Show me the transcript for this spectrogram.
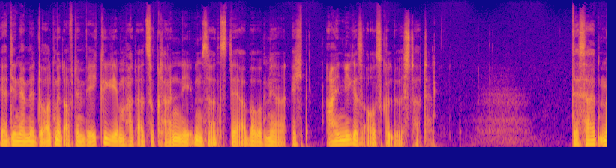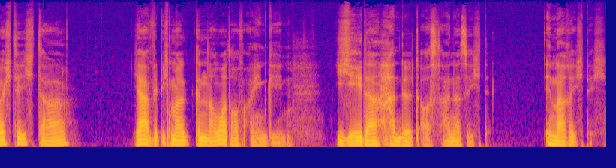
ja, den er mir dort mit auf den Weg gegeben hat, als so kleinen Nebensatz, der aber bei mir echt einiges ausgelöst hat. Deshalb möchte ich da ja wirklich mal genauer drauf eingehen. Jeder handelt aus seiner Sicht immer richtig.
